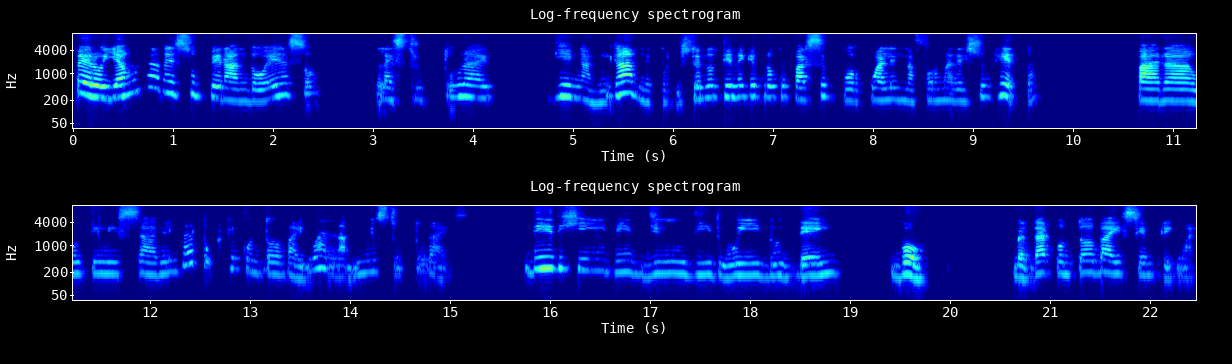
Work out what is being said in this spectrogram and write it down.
pero ya una vez superando eso, la estructura es bien amigable, porque usted no tiene que preocuparse por cuál es la forma del sujeto para utilizar el verbo, porque con todo va igual, la misma estructura es. Did he, did you, did we, did they go? ¿Verdad? Con todo va a ir siempre igual.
